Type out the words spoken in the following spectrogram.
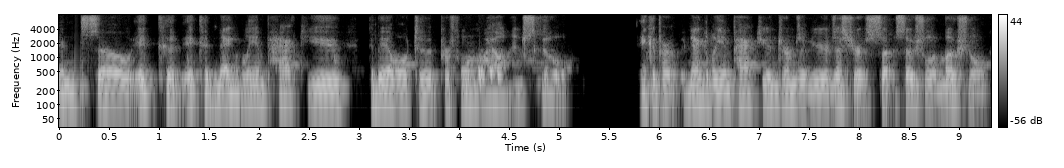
And so it could it could negatively impact you to be able to perform well in school. It could negatively impact you in terms of your just your so, social emotional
